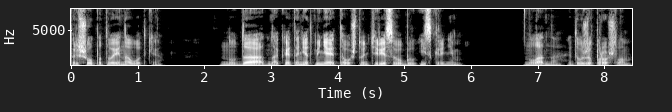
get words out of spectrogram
пришел по твоей наводке. Ну да, однако это не отменяет того, что интерес его был искренним. Ну ладно, это уже в прошлом.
